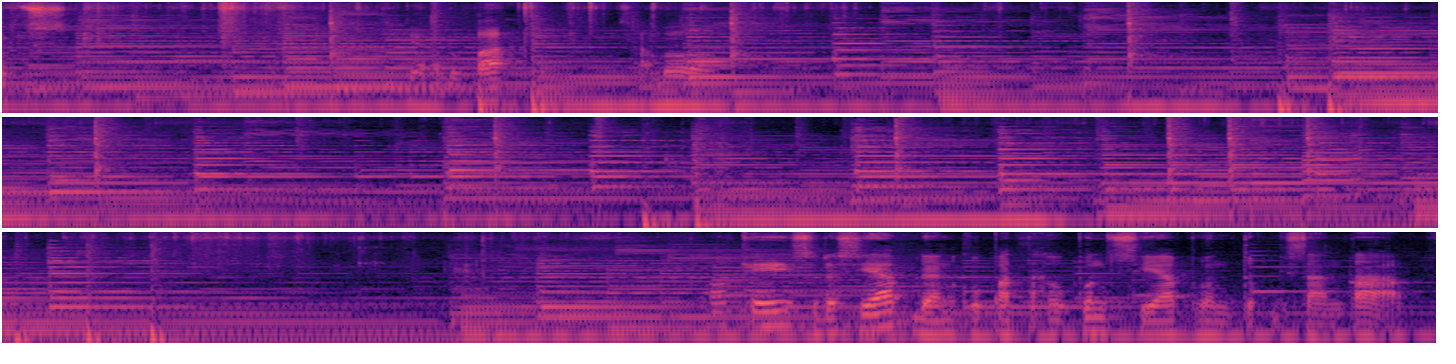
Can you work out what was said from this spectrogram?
Ups. jangan lupa sambal Oke, sudah siap dan kupat tahu pun siap untuk disantap.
